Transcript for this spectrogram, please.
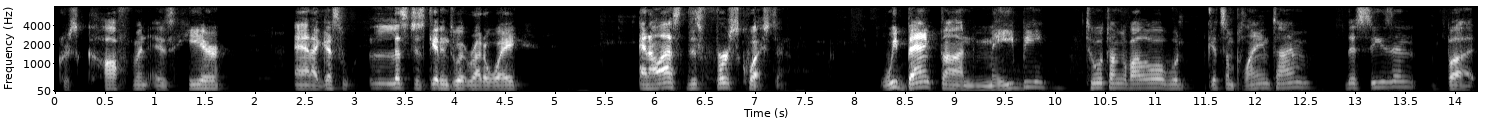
Chris Kaufman is here. And I guess let's just get into it right away. And I'll ask this first question. We banked on maybe Tua Tagovailoa would get some playing time this season, but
